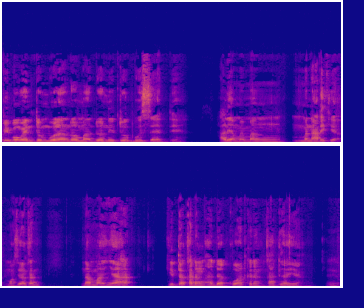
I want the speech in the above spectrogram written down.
Tapi momentum bulan Ramadan itu buset ya. Hal yang memang menarik ya. Maksudnya kan namanya kita kadang ada kuat, kadang kagak ya. Iya.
